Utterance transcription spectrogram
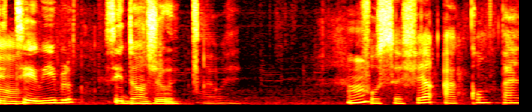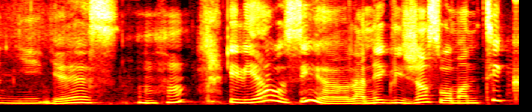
c'est terrible, c'est dangereux. Ah ouais. Faut se faire accompagner. Yes. Mhm. Il y a aussi euh, la négligence romantique.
